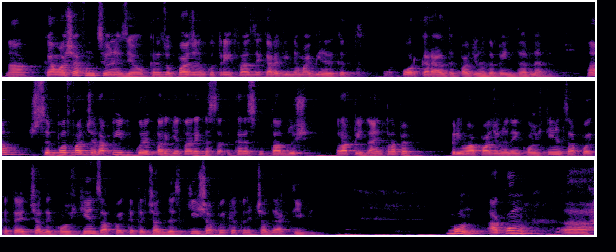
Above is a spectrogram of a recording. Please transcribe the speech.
Da? Cam așa funcționez eu. Crez o pagină cu trei fraze care vine mai bine decât oricare altă pagină de pe internet. Da? Și se pot face rapid cu retargetare care sunt aduși rapid. Ai intrat pe prima pagină de inconștiență, apoi către cea de conștiință, apoi către cea de deschis apoi către cea de activ. Bun, acum uh,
